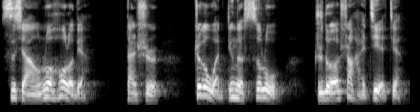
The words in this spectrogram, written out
思想落后了点，但是这个稳定的思路值得上海借鉴。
